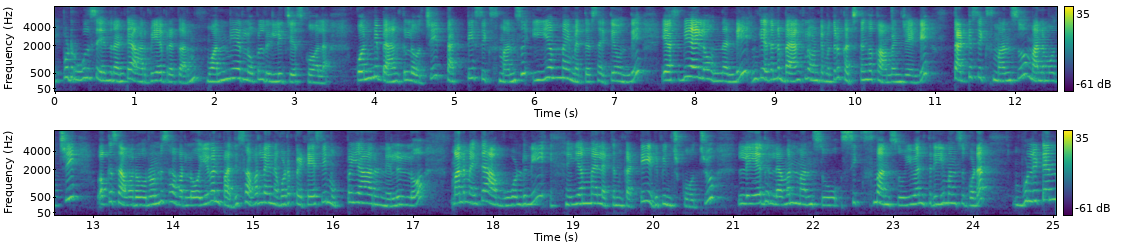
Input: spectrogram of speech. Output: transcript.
ఇప్పుడు రూల్స్ ఏంటంటే ఆర్బీఐ ప్రకారం వన్ ఇయర్ లోపల రిలీజ్ చేసుకోవాలి. కొన్ని బ్యాంకుల్లో వచ్చి thirty six months EMI methods అయితే ఉంది. ఎస్బీఐలో ఉందండి. ఇంకేదైనా బ్యాంక్లో ఉంటే మాత్రం ఖచ్చితంగా కామెంట్ చేయండి. థర్టీ సిక్స్ మంత్స్ మనం వచ్చి ఒక సవరు రెండు సవర్లో ఈవెన్ పది సవర్లైనా కూడా పెట్టేసి ముప్పై ఆరు నెలల్లో మనమైతే ఆ గోల్డ్ని ఈఎంఐ లెక్కన కట్టి ఇడిపించుకోవచ్చు. లేదు eleven months six months even three months కూడా బుల్లెటిన్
